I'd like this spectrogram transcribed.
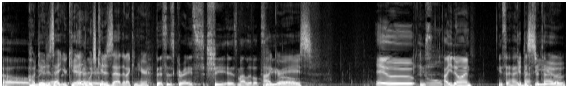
Oh, Oh, dude, is that your kid? Which kid is that that I can hear? This is Grace. She is my little two Hi. Grace. Hey, how you doing? You say hi Good to to Pastor see Tyler? you.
